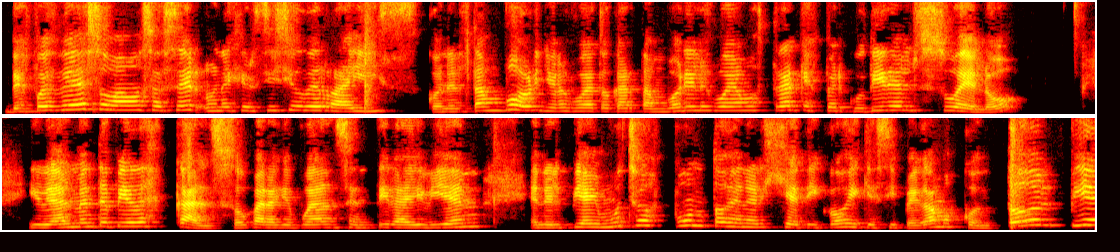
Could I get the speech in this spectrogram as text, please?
Después de eso vamos a hacer un ejercicio de raíz con el tambor. Yo les voy a tocar tambor y les voy a mostrar que es percutir el suelo, idealmente pie descalzo, para que puedan sentir ahí bien. En el pie hay muchos puntos energéticos y que si pegamos con todo el pie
